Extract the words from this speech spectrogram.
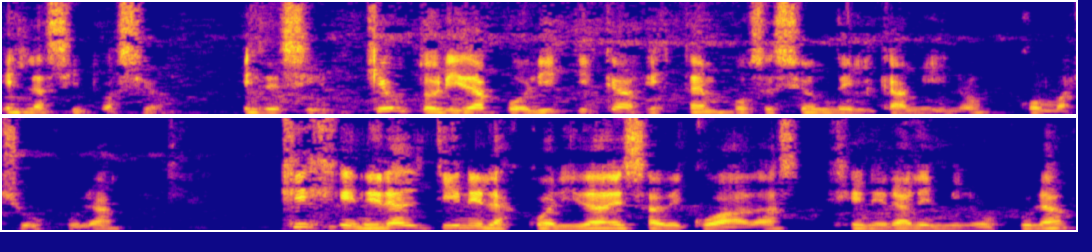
es la situación. Es decir, qué autoridad política está en posesión del camino, con mayúscula, qué general tiene las cualidades adecuadas, general en minúscula,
